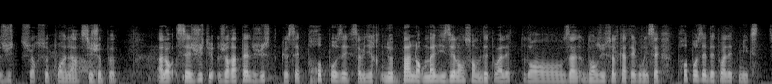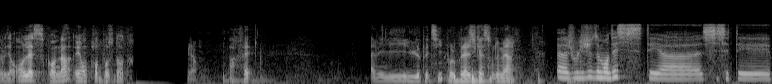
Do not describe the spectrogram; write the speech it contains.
juste sur ce point-là, si je peux. Alors, c'est juste, je rappelle juste que c'est proposé, ça veut dire ne pas normaliser l'ensemble des toilettes dans, un, dans une seule catégorie. C'est proposer des toilettes mixtes. Ça veut dire on laisse ce qu'on a et on propose d'autres. Bien, parfait. Amélie Le Petit pour le collège Gaston Doumergue. Euh, je voulais juste demander si c'était euh, si c'était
